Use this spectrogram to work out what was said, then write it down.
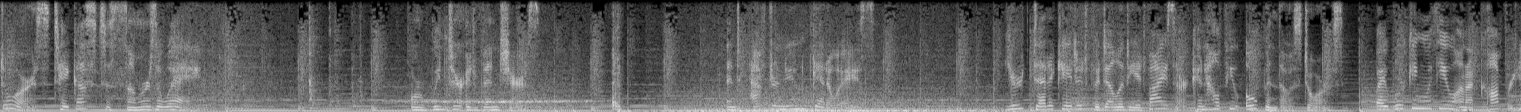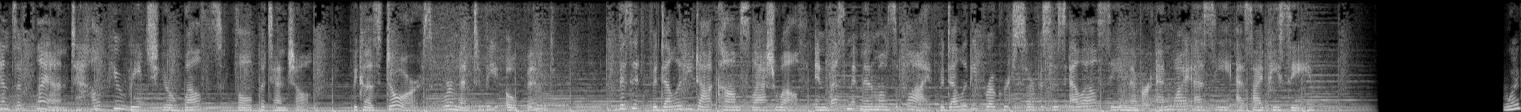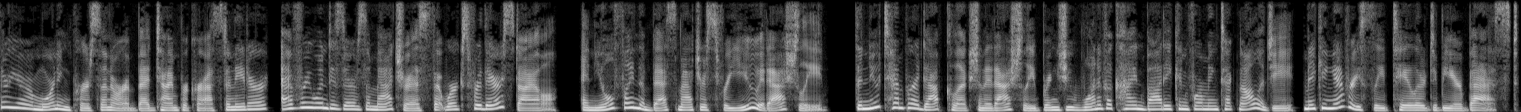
Doors take us to summers away or winter adventures and afternoon getaways. Your dedicated Fidelity advisor can help you open those doors by working with you on a comprehensive plan to help you reach your wealth's full potential. Because doors were meant to be opened. Visit fidelity.com slash wealth. Investment minimum supply. Fidelity Brokerage Services, LLC member NYSE SIPC. Whether you're a morning person or a bedtime procrastinator, everyone deserves a mattress that works for their style. And you'll find the best mattress for you at Ashley. The new Tempur-Adapt collection at Ashley brings you one-of-a-kind body-conforming technology, making every sleep tailored to be your best.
